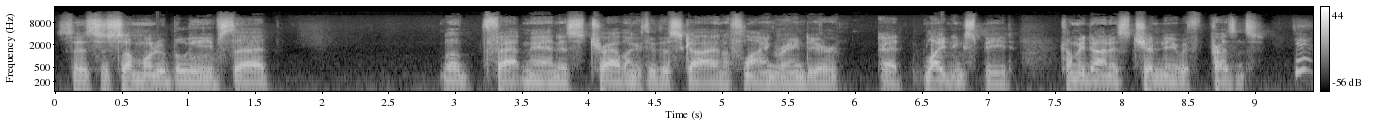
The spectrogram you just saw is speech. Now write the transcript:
So this is someone who believes that a fat man is traveling through the sky on a flying reindeer at lightning speed, coming down his chimney with presents. Yeah.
